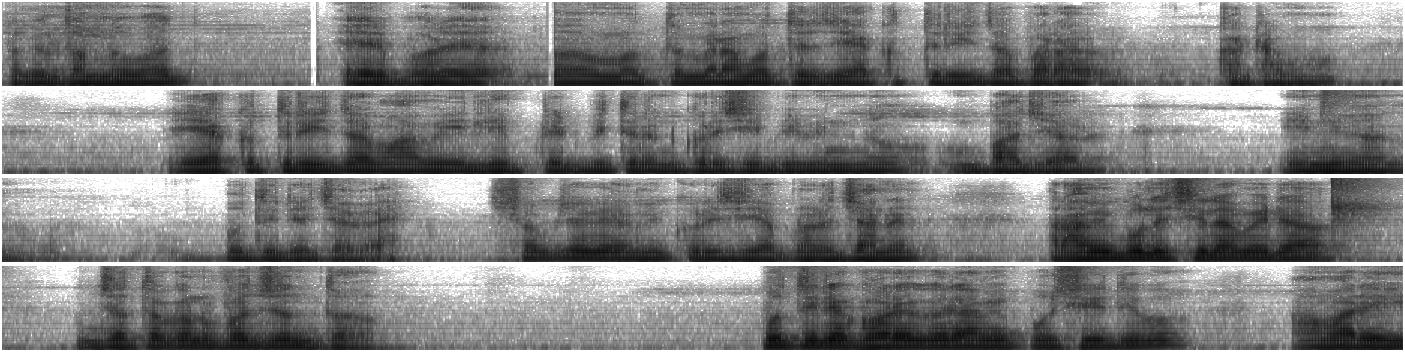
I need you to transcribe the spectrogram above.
আপনাকে ধন্যবাদ। এরপরে মেরামতের যে একত্রিশ দফার কাঠামো, এই একত্রিশ দফা আমি লিফলেট বিতরণ করেছি বিভিন্ন বাজার, ইউনিয়ন প্রতিটা জায়গায়। সব জায়গায় আমি করেছি, আপনারা জানেন। আর আমি বলেছিলাম এটা যতক্ষণ পর্যন্ত প্রতিটা ঘরে ঘরে আমি পৌঁছে দিব, আমার এই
